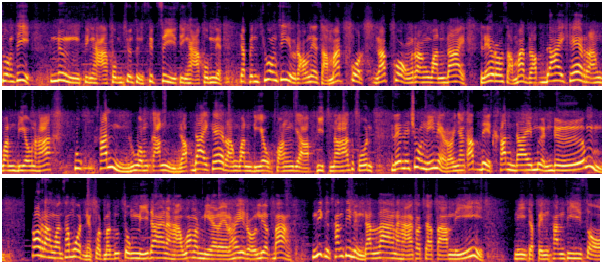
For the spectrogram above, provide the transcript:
ช่วงที่ 1 สิงหาคมจนถึง 14 สิงหาคมเนี่ยจะเป็นช่วงที่เราเนี่ยสามารถกดรับของรางวัลได้ แล้วเราสามารถรับได้แค่รางวัลเดียวนะฮะทุกขั้นรวมกันรับได้แค่รางวัลเดียว ฟังอย่าผิดนะฮะทุกคนและในช่วงนี้เนี่ยเรายังอัปเดตขั้นได้เหมือนเดิม ก็รางวัลทั้งหมดเนี่ยกดมาดูตรงนี้ได้นะฮะว่ามันมีอะไรให้เราเลือกบ้าง นี่คือขั้นที่หนึ่งด้านล่างนะฮะก็จะตามนี้ นี่จะเป็นขั้นที่สอง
